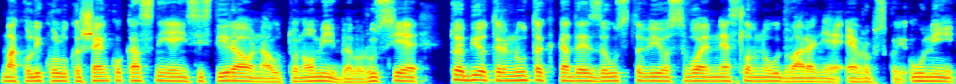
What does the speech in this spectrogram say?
Makoliko Lukašenko kasnije insistirao na autonomiji Belorusije, to je bio trenutak kada je zaustavio svoje neslavno udvaranje Evropskoj uniji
